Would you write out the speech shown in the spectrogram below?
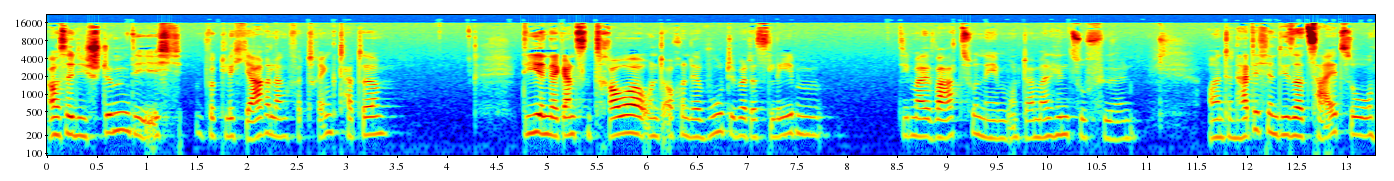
außer die Stimmen, die ich wirklich jahrelang verdrängt hatte, die in der ganzen Trauer und auch in der Wut über das Leben, die mal wahrzunehmen und da mal hinzufühlen. Und dann hatte ich in dieser Zeit so,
